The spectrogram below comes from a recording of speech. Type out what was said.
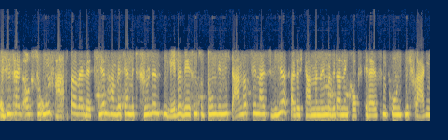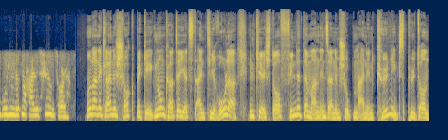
Es ist halt auch so unfassbar, weil bei Tieren haben wir es ja mit fühlenden Lebewesen zu tun, die nicht anders sind als wir. Also ich kann mir nur immer wieder an den Kopf greifen und mich fragen, wohin das noch alles führen soll. Und eine kleine Schockbegegnung hatte jetzt ein Tiroler. In Kirchdorf findet der Mann in seinem Schuppen einen Königspython.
